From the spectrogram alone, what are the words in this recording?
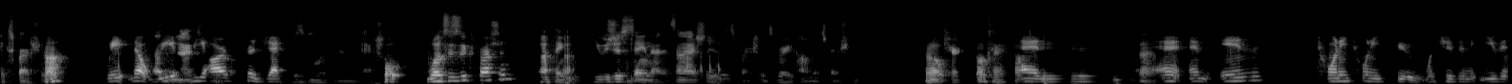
expression. Huh? We no, That's we we actual are projecting. Is going with it, Actually, Well, what's his expression? nothing. Uh. He was just saying that it's not actually his expression. It's a very common expression. Oh, Care- okay. And- And, and in 2022, which is an even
